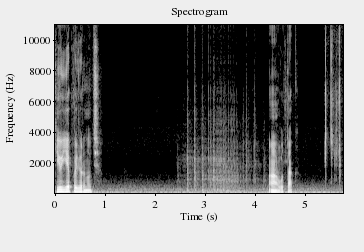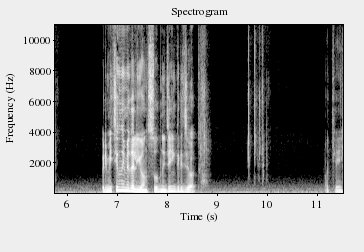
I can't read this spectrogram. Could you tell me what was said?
QE повернуть. А, вот так. Примитивный медальон. Судный день грядет. Окей.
